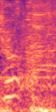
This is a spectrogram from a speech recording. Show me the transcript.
Just...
